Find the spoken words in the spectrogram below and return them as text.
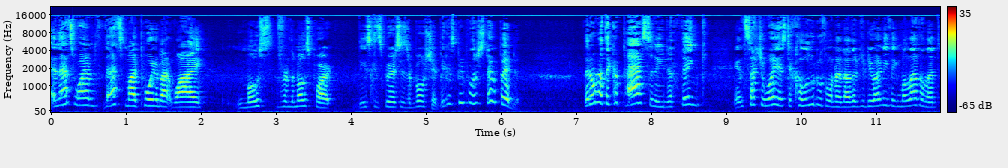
And that's why I'm. That's my point about why most, for the most part, these conspiracies are bullshit because people are stupid. They don't have the capacity to think in such a way as to collude with one another to do anything malevolent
